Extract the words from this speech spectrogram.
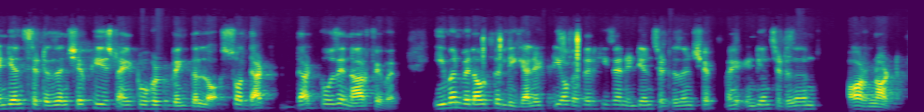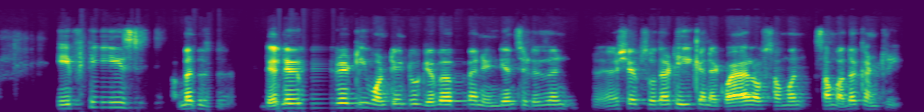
Indian citizenship, he is trying to hoodwink the law. So that that goes in our favor, even without the legality of whether he's an Indian citizenship, Indian citizen or not. If he's well, deliberately wanting to give up an Indian citizenship so that he can acquire of someone some other country.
